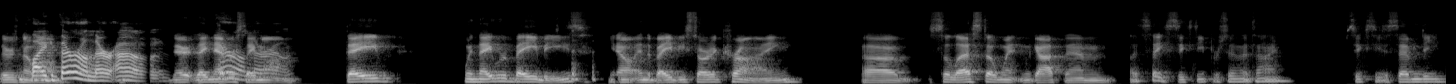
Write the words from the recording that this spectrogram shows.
there's no like mom. they're on their own. They're, they never They're say mom. own. They've when they were babies, you know, and the baby started crying. Uh, Celesta went and got them. Let's say sixty percent of the time, sixty to seventy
